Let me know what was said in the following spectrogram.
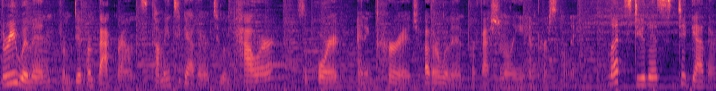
Three women from different backgrounds coming together to empower, support, and encourage other women professionally and personally. Let's do this together.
